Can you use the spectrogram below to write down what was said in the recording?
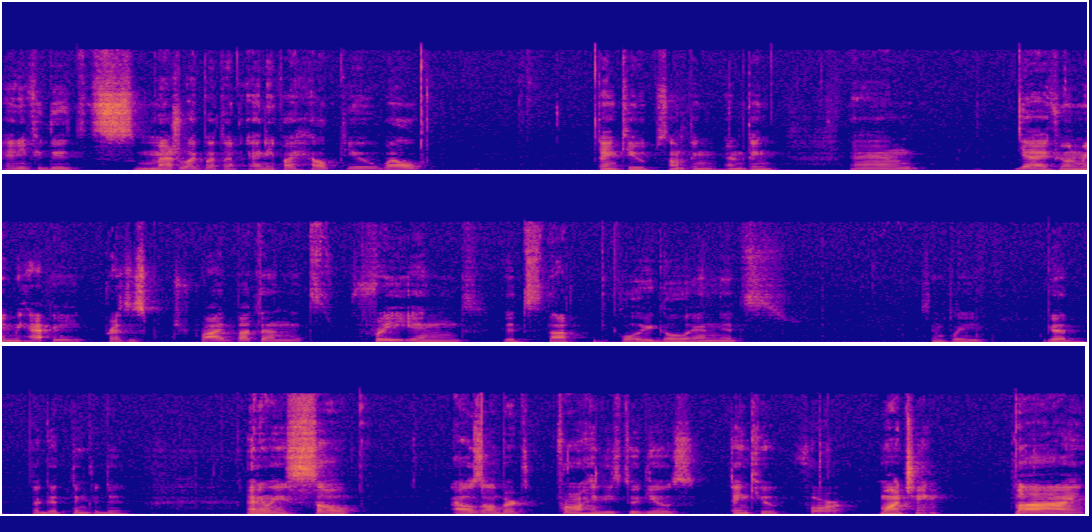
and if you did, smash like button and if I helped you, well, thank you, something, anything. And yeah, if you want to make me happy, press the subscribe button, it's free and it's not illegal and it's simply good, a good thing to do. Anyway, so I was Albert from 180 Studios. Thank you for watching. Bye!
